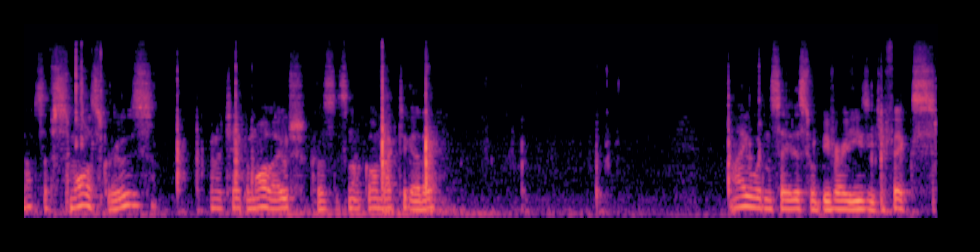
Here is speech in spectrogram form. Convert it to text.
lots of small screws. I'm going to take them all out because it's not going back together. I wouldn't say this would be very easy to fix.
